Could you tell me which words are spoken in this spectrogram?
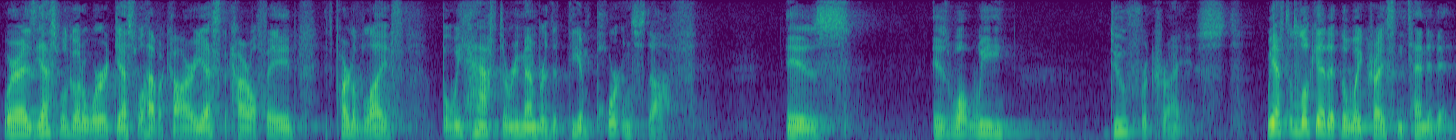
Whereas, yes, we'll go to work, yes, we'll have a car, yes, the car will fade, it's part of life. But we have to remember that the important stuff is, is what we do for Christ. We have to look at it the way Christ intended it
